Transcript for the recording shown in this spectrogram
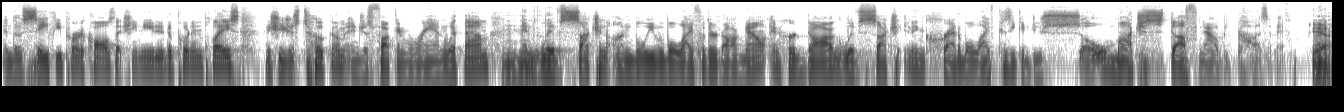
and those safety protocols that she needed to put in place and she just took them and just fucking ran with them Mm-hmm. and lived such an unbelievable life with her dog now and her dog lives such an incredible life because he could do so much stuff now because of it right? Yeah.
